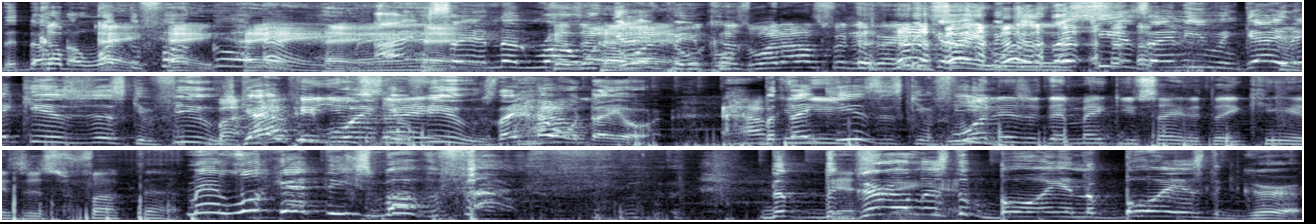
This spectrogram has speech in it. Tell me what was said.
that don't Come- know what hey, the fuck hey, going hey, on. hey, I ain't hey. saying nothing wrong with Because gay people. because what I was finna go ahead Because, say because was, they kids ain't even gay. They kids are just confused. But gay people ain't say- confused. They know how- what they are. How but can they you- kids is confused. What is it that make you say that they kids is fucked up? Man, look at these motherfuckers. The, the This girl nigga. is the boy and the boy is the girl.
